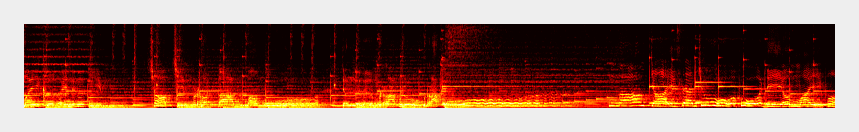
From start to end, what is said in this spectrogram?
ไม่เคยนึกอิ่ม ชอบชิมรสกามเมามัวจนลืมรักลูกรักผัวน้ำใจแสนชั่วผัวเดียวไม่พอ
